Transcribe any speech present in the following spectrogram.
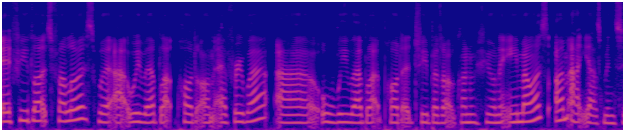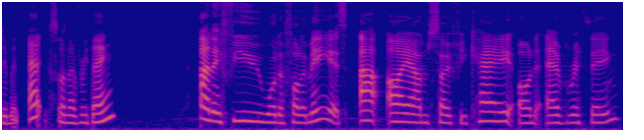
If you'd like to follow us, we're at We Wear Black Pod on everywhere, uh, or We Wear Black Pod at gmail.com if you want to email us. I'm at Yasmine Summan X on everything. And if you want to follow me, it's at I am Sophie K on everything.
